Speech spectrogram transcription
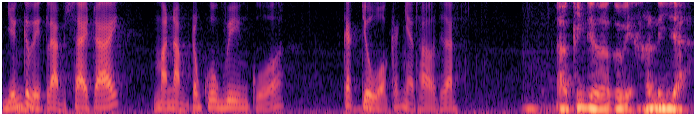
những cái việc làm sai trái mà nằm trong khuôn viên của các chùa các nhà thờ thưa anh? À, kính thưa quý vị khán giả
